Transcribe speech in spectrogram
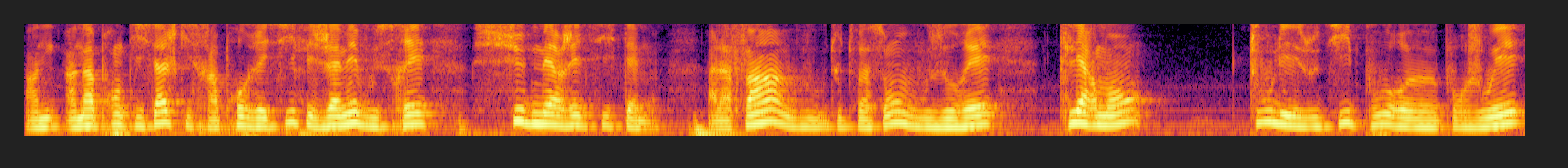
un, apprentissage qui sera progressif et jamais vous serez submergé de système. À la fin, de toute façon, vous aurez clairement tous les outils pour, euh, pour jouer.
